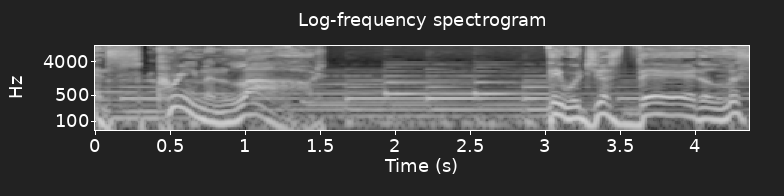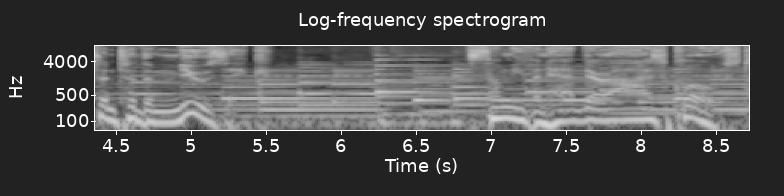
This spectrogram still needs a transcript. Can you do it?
and screaming loud. They were just there to listen to the music. Some even had their eyes closed.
